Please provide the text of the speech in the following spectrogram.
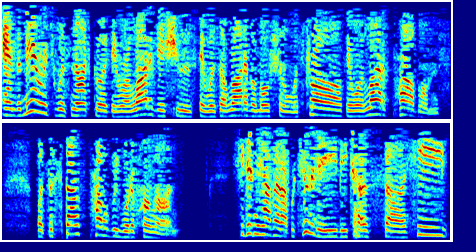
And the marriage was not good. There were a lot of issues. There was a lot of emotional withdrawal. There were a lot of problems. But the spouse probably would have hung on. She didn't have that opportunity because uh, he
